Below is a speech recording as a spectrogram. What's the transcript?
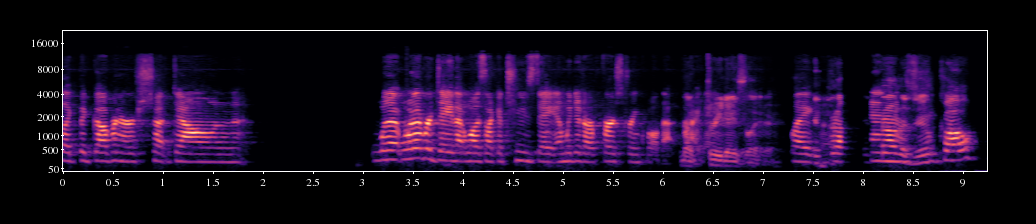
like the governor shut down whatever day that was, like a Tuesday, and we did our first drink well that Friday. Like three days later. Like it's on, it's on a Zoom call.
